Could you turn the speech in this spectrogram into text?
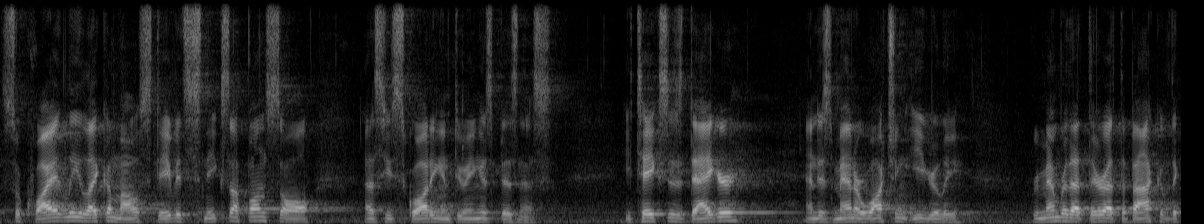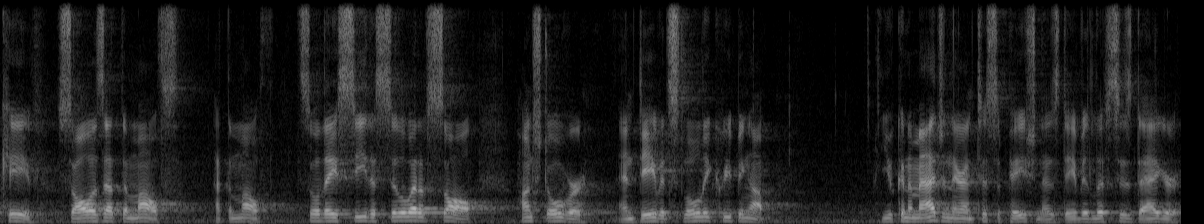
So quietly, like a mouse, David sneaks up on Saul as he's squatting and doing his business. He takes his dagger, and his men are watching eagerly. Remember that they're at the back of the cave. Saul is at the mouth, at the mouth. So they see the silhouette of Saul hunched over and David slowly creeping up. You can imagine their anticipation as David lifts his dagger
